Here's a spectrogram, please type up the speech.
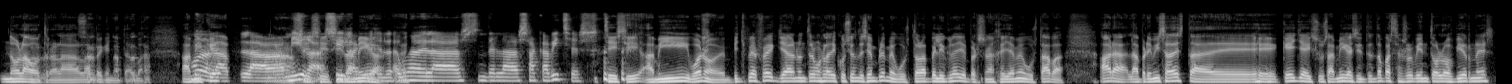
no la otra, la, la pequeñita. la va. A mí bueno, que- la, la Ah, amiga, sí, sí, sí, sí, la que- amiga. una de las, de las sacabiches. Sí, sí, a mí, bueno, en Pitch Perfect ya no entremos en la discusión de siempre, me gustó la película y el personaje ya me gustaba. Ahora, la premisa de esta, eh, que ella y sus amigas intentan pasarse bien todos los viernes,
